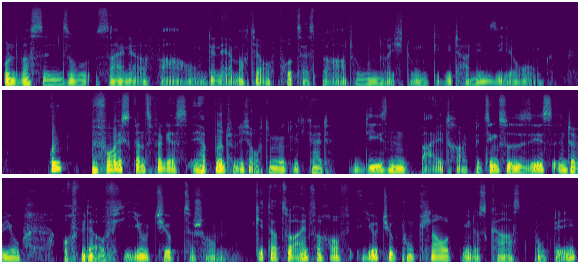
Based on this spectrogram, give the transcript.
Und was sind so seine Erfahrungen? Denn er macht ja auch Prozessberatungen Richtung Digitalisierung. Und bevor ich es ganz vergesse, ihr habt natürlich auch die Möglichkeit, diesen Beitrag bzw. dieses Interview auch wieder auf YouTube zu schauen. Geht dazu einfach auf youtube.cloud-cast.de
